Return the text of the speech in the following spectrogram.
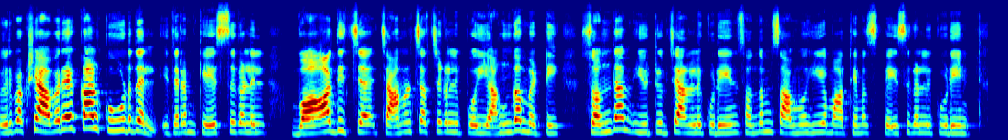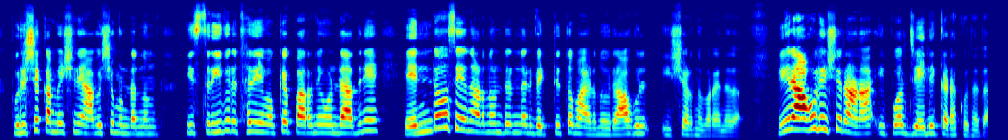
ഒരുപക്ഷെ അവരെക്കാൾ കൂടുതൽ ഇത്തരം കേസുകളിൽ വാദിച്ച് ചാനൽ ചർച്ചകളിൽ പോയി അംഗം വെട്ടി സ്വന്തം യൂട്യൂബ് ചാനലിൽ കൂടിയും സ്വന്തം സാമൂഹിക മാധ്യമ സ്പേസുകളിൽ കൂടിയും പുരുഷ കമ്മീഷനെ ആവശ്യമുണ്ടെന്നും ഈ സ്ത്രീവിരുദ്ധതയും ഒക്കെ പറഞ്ഞുകൊണ്ട് അതിനെ എൻഡോസ് ചെയ്ത് നടന്നുകൊണ്ടിരുന്ന ഒരു വ്യക്തിത്വമായിരുന്നു രാഹുൽ ഈശ്വർ എന്ന് പറയുന്നത്. ഈ രാഹുൽ ഈശ്വറാണ് ഇപ്പോൾ ജയിലിൽ കിടക്കുന്നത്.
